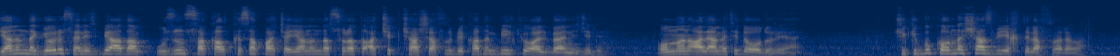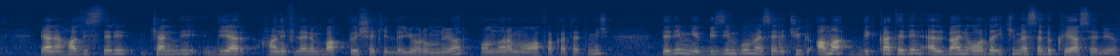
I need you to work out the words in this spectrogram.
yanında görürseniz bir adam uzun sakal kısa paça yanında suratı açık çarşaflı bir kadın bil ki o elbanicidir. Onların alameti de odur yani. Çünkü bu konuda şaz bir ihtilafları var. Yani hadisleri kendi diğer Hanifilerin baktığı şekilde yorumluyor. Onlara muvaffakat etmiş. Dediğim gibi bizim bu mesele çünkü ama dikkat edin Elbani orada iki mezhebi kıyas ediyor.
